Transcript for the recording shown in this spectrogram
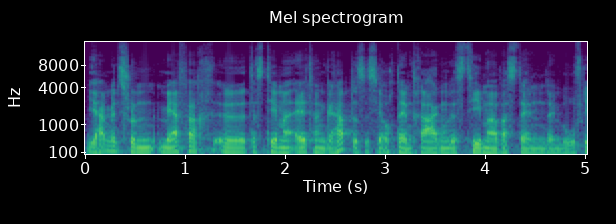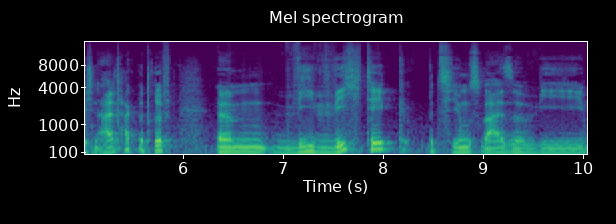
wir haben jetzt schon mehrfach äh, das Thema Eltern gehabt. Das ist ja auch dein tragendes Thema, was deinen, deinen beruflichen Alltag betrifft. Ähm, wie wichtig beziehungsweise wie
